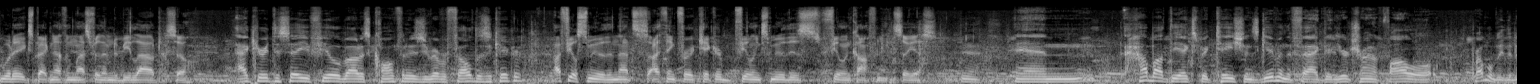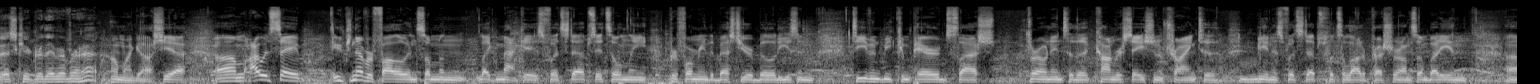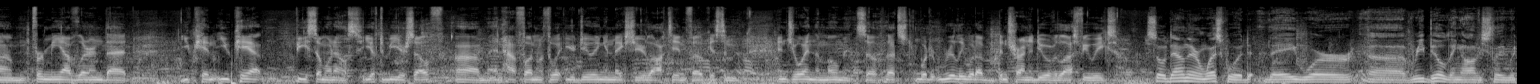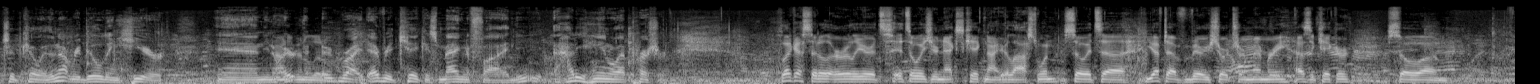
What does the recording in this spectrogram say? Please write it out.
would expect nothing less for them to be loud. So Accurate to say you feel about as confident as you've ever felt as a kicker? I feel smooth, and that's I think for a kicker, feeling smooth is feeling confident. So yes. Yeah. And how about the expectations, given the fact that you're trying to follow probably the best kicker they've ever had? Oh my gosh, yeah. Um, I would say you can never follow in someone like Matt Gay's footsteps. It's only performing the best of your abilities, and to even be compared slash thrown into the conversation of trying to mm-hmm. be in his footsteps puts a lot of pressure on somebody. And um, for me, I've learned that you can you can't be someone else. You have to be yourself um, and have fun with what you're doing and make sure you're locked in, focused, and enjoying the moment. So that's what really what I've been trying to do over the last few weeks. So down there in Westwood, they were uh, rebuilding, obviously, with Chip Kelly. They're not rebuilding here, and you know, every, right? Every kick is magnified. How do you handle that pressure? like I said earlier, it's it's always your next kick, not your last one. So it's uh, you have to have very short-term memory as a kicker. So um,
